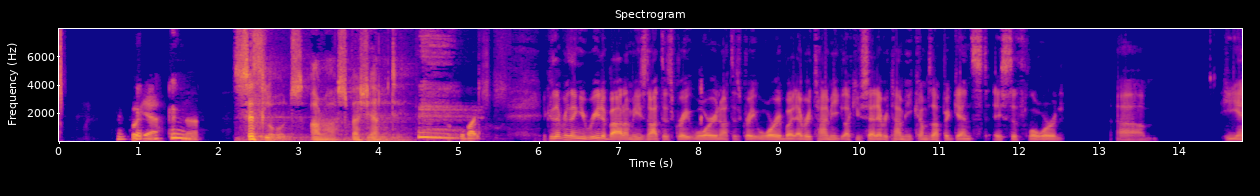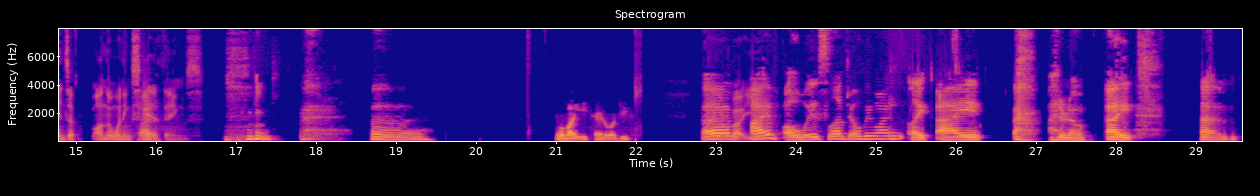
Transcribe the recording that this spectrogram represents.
but yeah, no. Sith Lords are our speciality. Because everything you read about him, he's not this great warrior, not this great warrior. But every time he, like you said, every time he comes up against a Sith Lord, um, he ends up on the winning side Yeah. of things. uh, what about you, Taylor? What do you? Taylor, what Um, you? I've always loved Obi Wan. Like I, I don't know. I, um,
